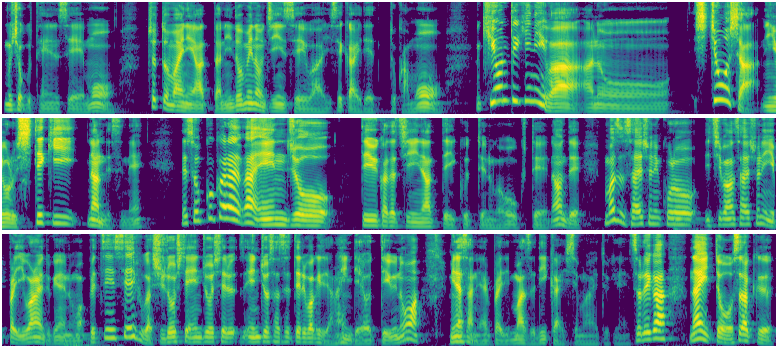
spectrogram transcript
無職転生もちょっと前にあった2度目の人生は異世界でとかも基本的にはあのー、視聴者による指摘なんですね。でそこからま炎上っていう形になっていくっていうのが多くてなのでまず最初にこの一番最初にやっぱり言わないといけないのは別に政府が主導して炎上してる炎上させてるわけじゃないんだよっていうのは皆さんにやっぱりまず理解してもらわないといけないそれがないとおそらく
